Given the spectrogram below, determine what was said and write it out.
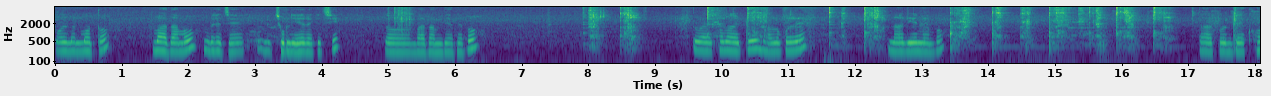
পরিমাণ মতো বাদামও ভেজে ছুলিয়ে রেখেছি। তো বাদাম দিয়ে দেব। তো এখন একটু ভালো করে নাড়িয়ে নেব। তারপর দেখো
